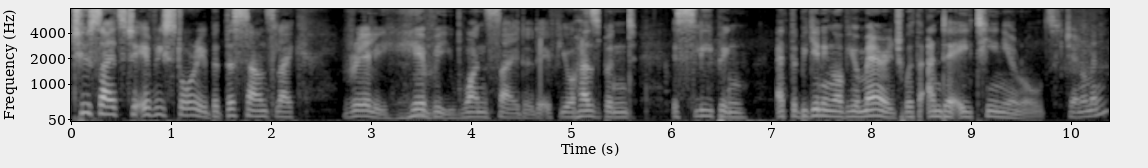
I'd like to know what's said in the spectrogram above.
Two sides to every story, but this sounds like really heavy one sided if your husband is sleeping at the beginning of your marriage with under 18 year olds. Gentlemen?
